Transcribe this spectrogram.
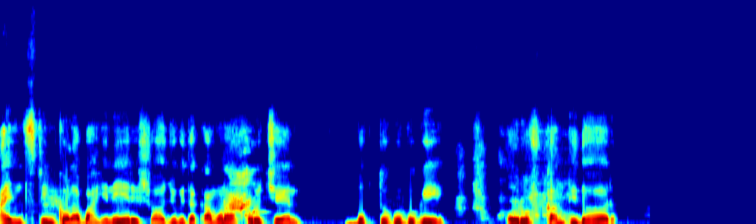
আইন শৃঙ্খলা বাহিনীর সহযোগিতা কামনা করেছেন ভুক্তভোগী ওরফ কান্তিধর।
